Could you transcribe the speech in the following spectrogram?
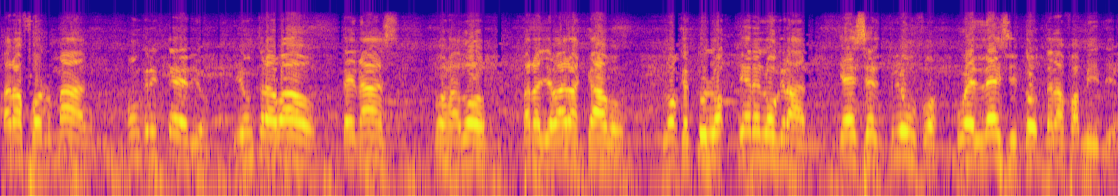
para formar un criterio y un trabajo tenaz, forjador, para llevar a cabo lo que tú lo quieres lograr, que es el triunfo o el éxito de la familia.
